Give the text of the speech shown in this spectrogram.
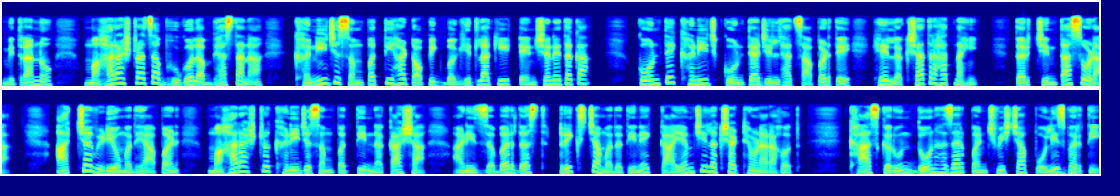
मित्रांनो महाराष्ट्राचा भूगोल अभ्यासताना खनिज संपत्ती हा टॉपिक बघितला की टेन्शन येतं का? कोणते खनिज कोणत्या जिल्ह्यात सापडते हे लक्षात राहत नाही. तर चिंता सोडा. आजच्या व्हिडिओमध्ये आपण महाराष्ट्र खनिज संपत्ती नकाशा आणि जबरदस्त ट्रिक्सच्या मदतीने कायमची लक्षात ठेवणार आहोत. खास करून दोन हजार पंचवीसच्या पोलीस भरती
